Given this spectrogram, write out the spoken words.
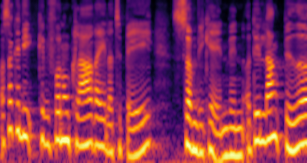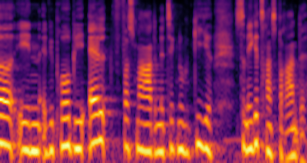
Og så kan, de, kan vi få nogle klare regler tilbage, som vi kan anvende. Og det er langt bedre, end at vi prøver at blive alt for smarte med teknologier, som ikke er transparente.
